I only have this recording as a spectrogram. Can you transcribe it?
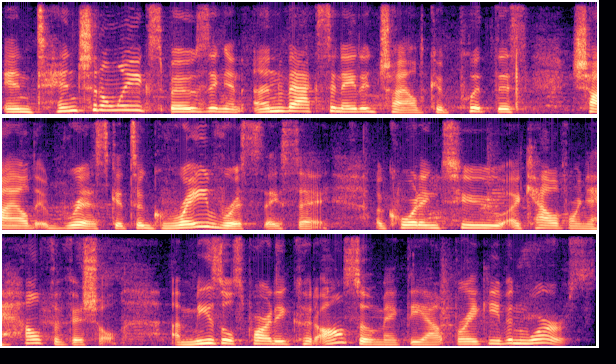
Intentionally exposing an unvaccinated child could put this child at risk. It's a grave risk, they say, according to a California health official. A measles party could also make the outbreak even worse.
